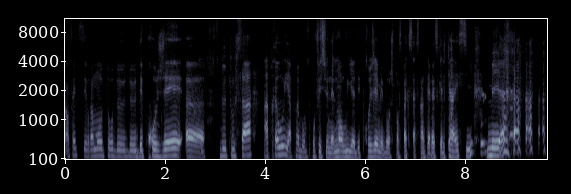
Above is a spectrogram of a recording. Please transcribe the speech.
en fait, c'est vraiment autour de, de des projets, euh, de tout ça. Après, oui, après, bon, professionnellement, oui, il y a des projets, mais bon, je pense pas que ça s'intéresse quelqu'un ici. Mais,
